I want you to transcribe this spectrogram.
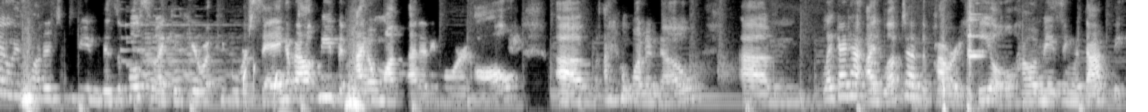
I always wanted to be invisible so I could hear what people were saying about me, but I don't want that anymore at all. Um, I don't want to know. Um, like I'd, ha- I'd love to have the power to heal. How amazing would that be?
